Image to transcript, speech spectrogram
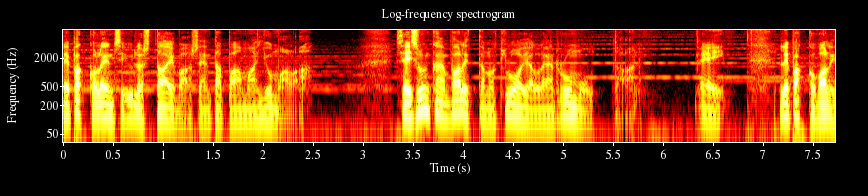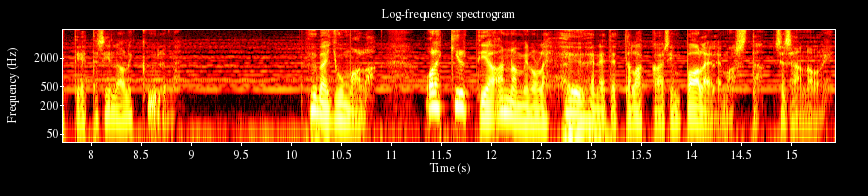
Lepakko lensi ylös taivaaseen tapaamaan Jumalaa. Se ei suinkaan valittanut luojalleen rumuuttaan. Ei, lepakko valitti, että sillä oli kylmä. Hyvä Jumala, ole kiltti ja anna minulle höyhenet, että lakkaisin palelemasta, se sanoi.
